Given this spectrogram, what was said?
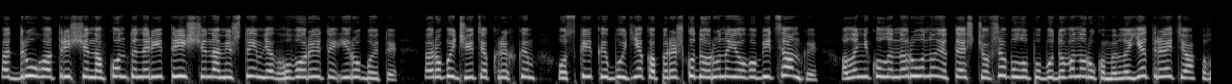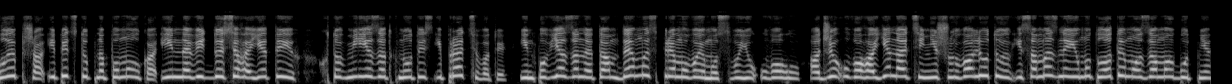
А друга тріщина в контейнері – тріщина між тим, як говорити і робити. Робить життя крихким, оскільки будь-яка перешкода руйнує його обіцянки, але ніколи не руйнує те, що вже було побудовано руками. Але є третя, глибша і підступна помилка. І навіть досягає тих, хто вміє заткнутись і працювати. Він пов'язане там, де ми спрямовуємо свою увагу. Адже увага є найціннішою валютою, і саме з нею ми платимо за майбутнє.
